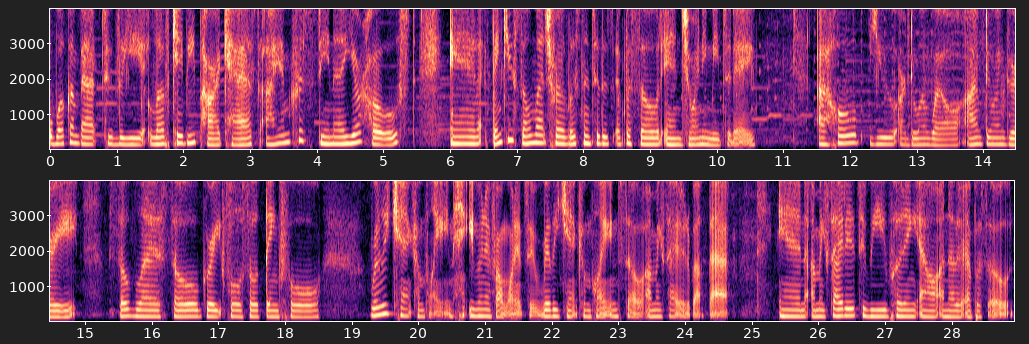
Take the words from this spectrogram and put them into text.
Welcome back to the Love KB podcast. I am Kristina, your host, and thank you so much for listening to this episode and joining me today. I hope you are doing well. I'm doing great. So blessed, so grateful, so thankful. Really can't complain, even if I wanted to. Really can't complain. So I'm excited about that. And I'm excited to be putting out another episode.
